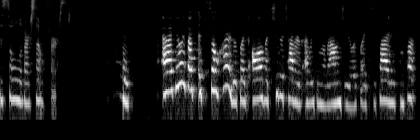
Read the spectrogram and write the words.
the soul of ourself first. Yes and I feel like that it's so hard with like all the chitter chatter of everything around you, with like society comp-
